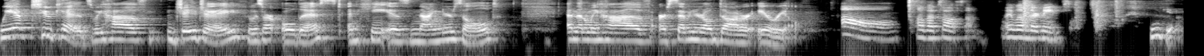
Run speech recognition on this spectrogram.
We have two kids. We have JJ, who is our oldest, and he is nine years old. And then we have our seven year old daughter, Ariel. Oh, oh, that's awesome. I love their names. Thank you.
